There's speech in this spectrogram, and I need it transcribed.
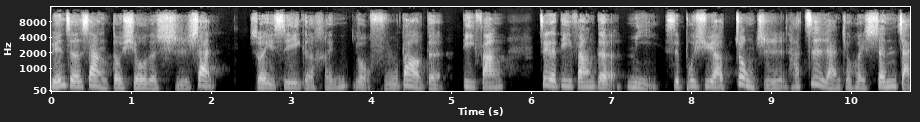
原则上都修了十善，所以是一个很有福报的地方。这个地方的米是不需要种植，它自然就会生长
